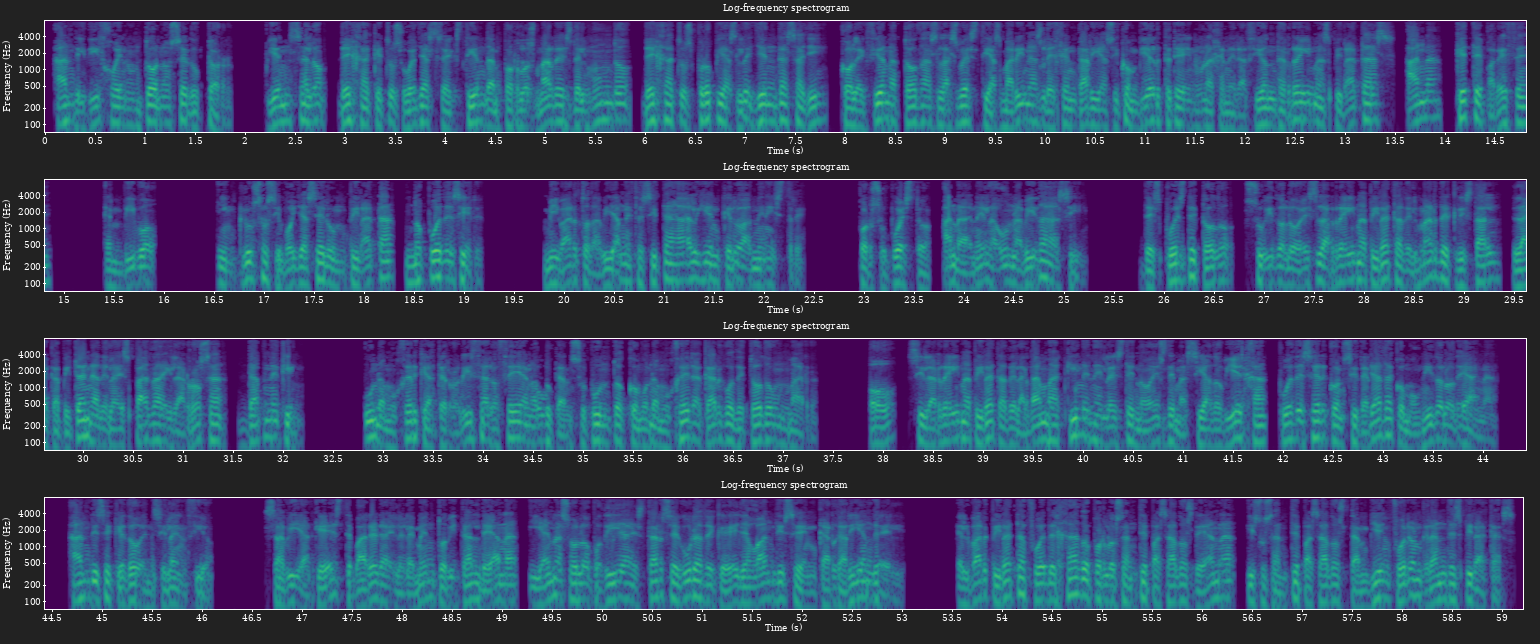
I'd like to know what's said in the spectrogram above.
Andy dijo en un tono seductor. Piénsalo, deja que tus huellas se extiendan por los mares del mundo, deja tus propias leyendas allí, colecciona todas las bestias marinas legendarias y conviértete en una generación de reinas piratas. Ana, ¿qué te parece? ¿En vivo? Incluso si voy a ser un pirata, no puedes ir. Mi bar todavía necesita a alguien que lo administre. Por supuesto, Ana anhela una vida así. Después de todo, su ídolo es la reina pirata del mar de cristal, la capitana de la espada y la rosa, Daphne King. Una mujer que aterroriza al océano Ucan su punto como una mujer a cargo de todo un mar. O, si la reina pirata de la dama King en el este no es demasiado vieja, puede ser considerada como un ídolo de Ana. Andy se quedó en silencio. Sabía que este bar era el elemento vital de Ana, y Ana solo podía estar segura de que ella o Andy se encargarían de él. El bar pirata fue dejado por los antepasados de Ana, y sus antepasados también fueron grandes piratas.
